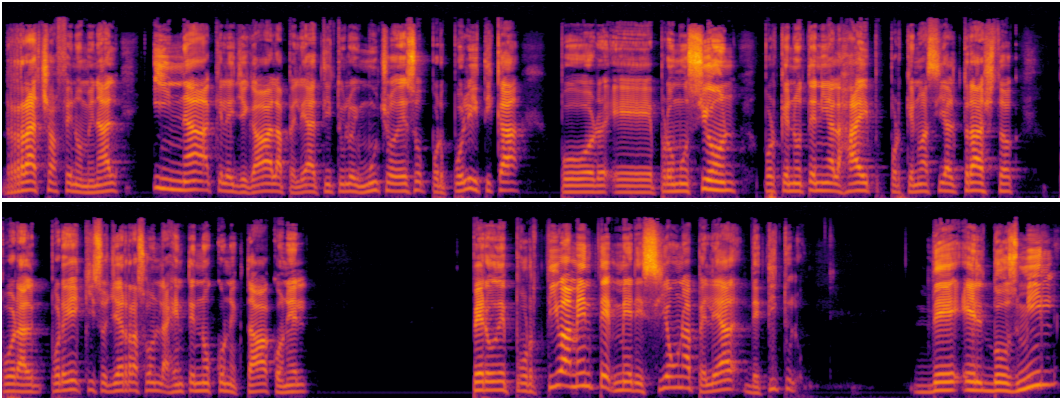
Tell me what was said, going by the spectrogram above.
racha fenomenal y nada que le llegaba a la pelea de título y mucho de eso por política, por eh, promoción, porque no tenía el hype, porque no hacía el trash talk, por, al, por X o Y razón la gente no conectaba con él. Pero deportivamente merecía una pelea de título. De el 2000,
